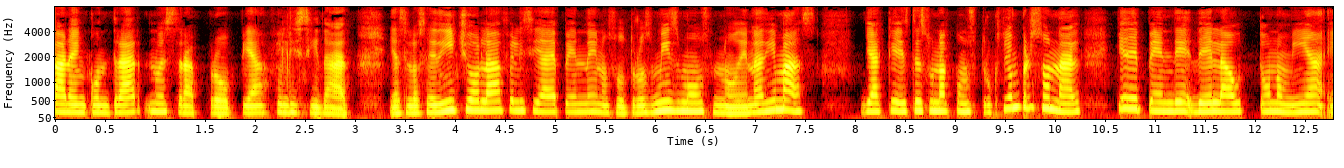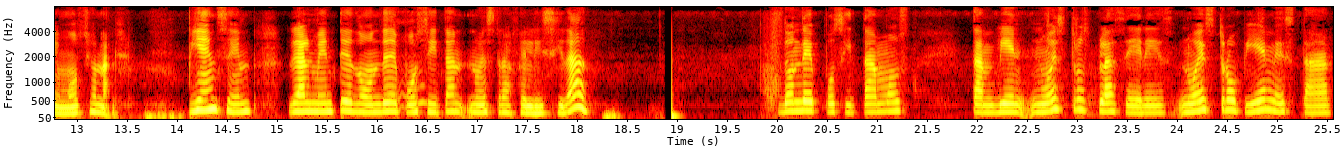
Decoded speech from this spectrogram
para encontrar nuestra propia felicidad. Ya se los he dicho, la felicidad depende de nosotros mismos, no de nadie más ya que esta es una construcción personal que depende de la autonomía emocional. Piensen realmente dónde depositan nuestra felicidad, dónde depositamos también nuestros placeres, nuestro bienestar,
